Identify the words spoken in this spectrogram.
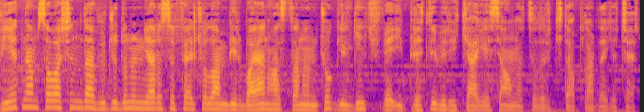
Vietnam Savaşı'nda vücudunun yarısı felç olan bir bayan hastanın çok ilginç ve ibretli bir hikayesi anlatılır kitaplarda geçer.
